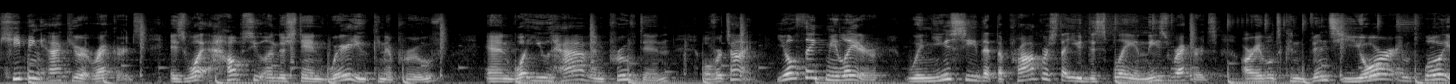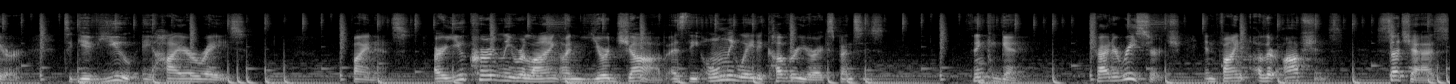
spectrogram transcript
Keeping accurate records is what helps you understand where you can improve and what you have improved in over time. You'll thank me later when you see that the progress that you display in these records are able to convince your employer to give you a higher raise. Finance. Are you currently relying on your job as the only way to cover your expenses? Think again. Try to research and find other options, such as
